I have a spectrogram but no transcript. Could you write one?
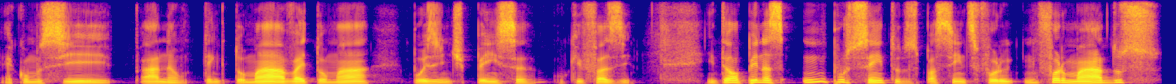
É como se, ah, não, tem que tomar, vai tomar, depois a gente pensa o que fazer. Então, apenas 1% dos pacientes foram informados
